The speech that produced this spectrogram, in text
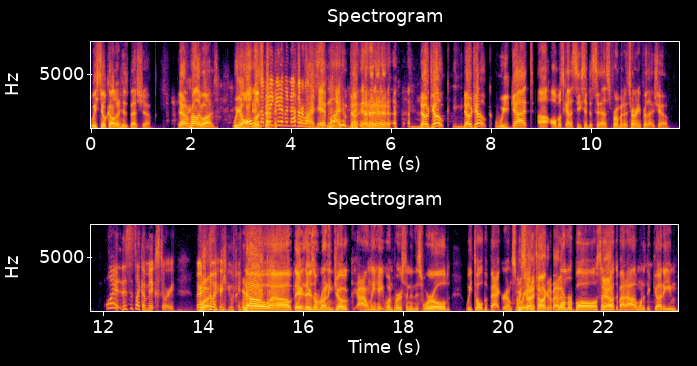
We still call it his best show. Yeah, it probably was. We almost Somebody got, get him another one. It might have been. no, no, no, no, no. No joke. No joke. We got uh, almost got a cease and desist from an attorney for that show. What? This is like a mixed story. Where, where are you? No, uh, there, there's a running joke. I only hate one person in this world. We told the background story. We started talking about it. former boss. I talked about how I wanted to gut him.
